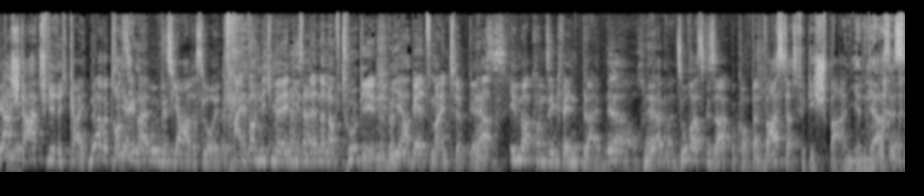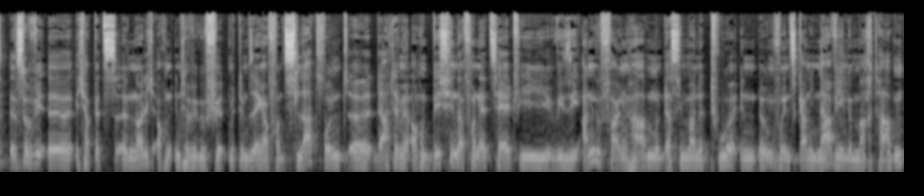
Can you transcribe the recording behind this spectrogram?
Ja, Startschwierigkeiten, ne? aber trotzdem Ja, genau. Album des Jahres, Leute. Einfach nicht mehr in diesen Ländern auf Tour gehen. Das Ja. wäre jetzt mein Tipp. Ja, Das ist immer konsequent bleiben ja. auch. Ne? Ja. Wenn man sowas gesagt bekommt, dann war es das für dich Spanien. Ja? Das ist, ist so wie, äh, ich habe jetzt äh, neulich auch ein Interview geführt mit dem Sänger von Slut und äh, da hat er mir auch ein bisschen davon erzählt, wie, wie sie angefangen haben und dass sie mal eine Tour in irgendwo in Skandinavien gemacht haben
